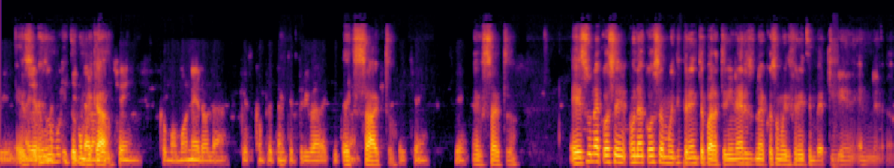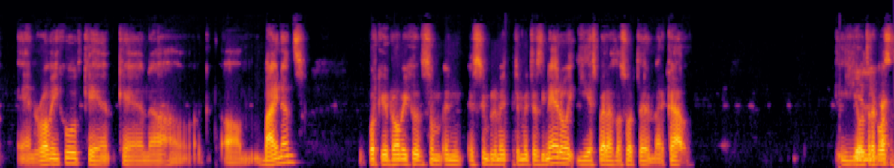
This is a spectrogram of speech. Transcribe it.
Es, es un poquito complicado. como Monero, la, que es completamente privada. Exacto. Exacto. Es una cosa, una cosa muy diferente para terminar, es una cosa muy diferente invertir en, en, Robinhood que, que en uh, um, Binance, porque Robinhood es simplemente metes dinero y esperas la suerte del mercado. Y, otra cosa...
